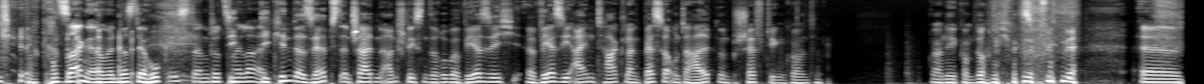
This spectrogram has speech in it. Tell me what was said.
Ich wollte gerade sagen, aber wenn das der Hook ist, dann tut's Die, mir leid. die Kinder selbst entscheiden anschließend darüber, wer sich, äh, wer sie einen Tag lang besser unterhalten und beschäftigen konnte. Ah nee, kommt doch nicht mehr so viel mehr. äh,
